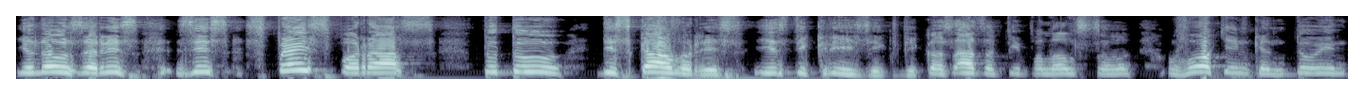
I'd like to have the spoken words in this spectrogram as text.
You know, there is this space for us to do discoveries is decreasing because other people also working and doing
